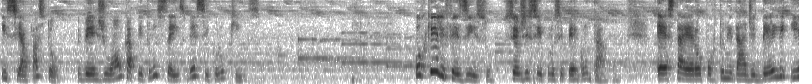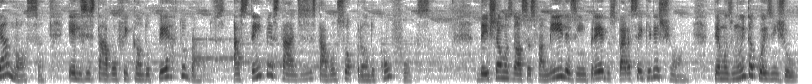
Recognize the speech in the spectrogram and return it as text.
e se afastou. Ver João capítulo 6, versículo 15. Por que ele fez isso? Seus discípulos se perguntavam. Esta era a oportunidade dele e a nossa. Eles estavam ficando perturbados. As tempestades estavam soprando com força. Deixamos nossas famílias e empregos para seguir este homem. Temos muita coisa em jogo.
